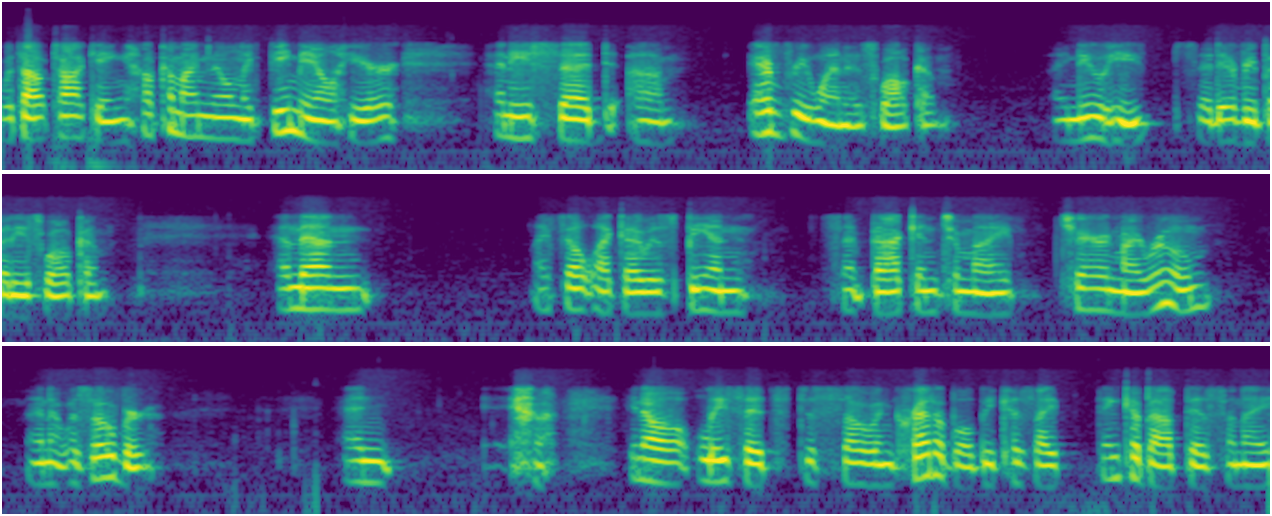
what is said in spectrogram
without talking, how come I'm the only female here? And he said, um, everyone is welcome. I knew he said everybody's welcome. And then I felt like I was being sent back into my chair in my room, and it was over. And, you know, Lisa, it's just so incredible because I think about this and I,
